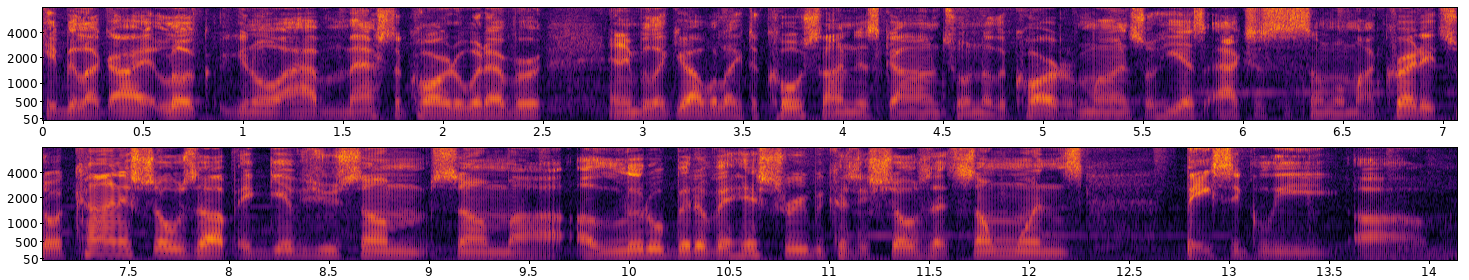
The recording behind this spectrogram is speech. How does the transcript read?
he'd be like, all right, look, you know, I have a MasterCard or whatever. And he'd be like, yo, I would like to co sign this guy onto another card of mine so he has access to some of my credit. So it kind of shows up, it gives you some, some, uh, a little bit of a history because it shows that someone's basically, um,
